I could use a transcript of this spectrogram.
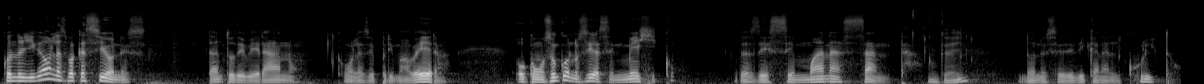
Cuando llegaban las vacaciones, tanto de verano como las de primavera, o como son conocidas en México, las de Semana Santa, donde se dedican al culto.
